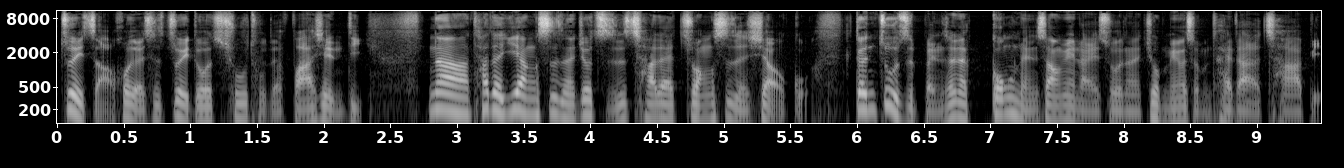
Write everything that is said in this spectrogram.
最早或者是最多出土的发现地。那它的样式呢，就只是差在装饰的效果，跟柱子本身的功能上面来说呢，就没有什么太大的差别。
